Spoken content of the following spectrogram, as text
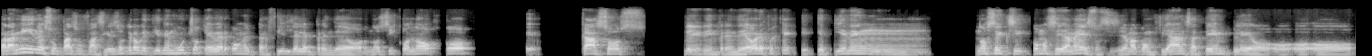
para mí no es un paso fácil, eso creo que tiene mucho que ver con el perfil del emprendedor, ¿no? Sí conozco eh, casos de, emprendedores pues, que, que, tienen, no sé si, cómo se llama eso, si se llama confianza, temple o, o,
